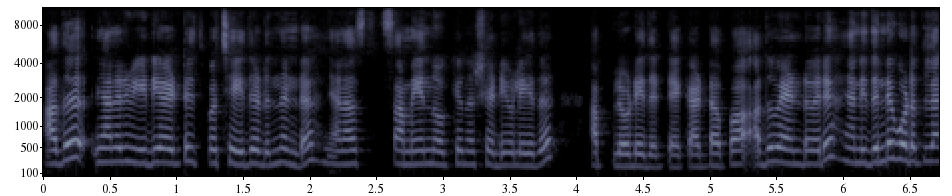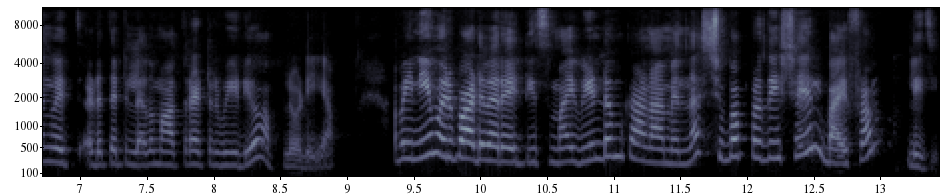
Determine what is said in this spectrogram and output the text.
അത് ഞാനൊരു വീഡിയോ ആയിട്ട് ഇപ്പോൾ ചെയ്തിടുന്നുണ്ട്. ഞാൻ ആ സമയം നോക്കി ഒന്ന് ഷെഡ്യൂൾ ചെയ്ത് അപ്ലോഡ് ചെയ്തിട്ടേക്കാട്ടോ അപ്പോൾ അത് വേണ്ടവർ ഞാൻ ഇതിന്റെ കൂട്ടത്തിൽ അങ്ങ് എടുത്തിട്ടില്ല. അത് മാത്രമായിട്ടൊരു വീഡിയോ അപ്ലോഡ് ചെയ്യാം. അപ്പോൾ ഇനിയും ഒരുപാട് വെറൈറ്റീസുമായി വീണ്ടും കാണാമെന്ന ശുഭപ്രതീക്ഷയിൽ ബൈ ഫ്രം ലിജി.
